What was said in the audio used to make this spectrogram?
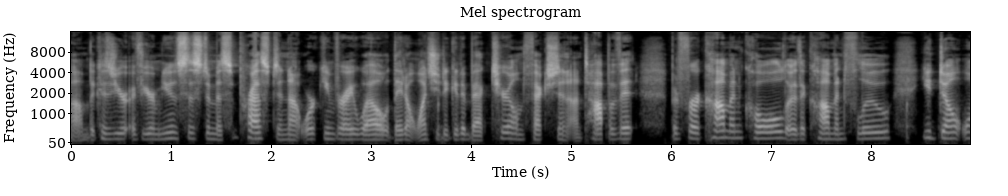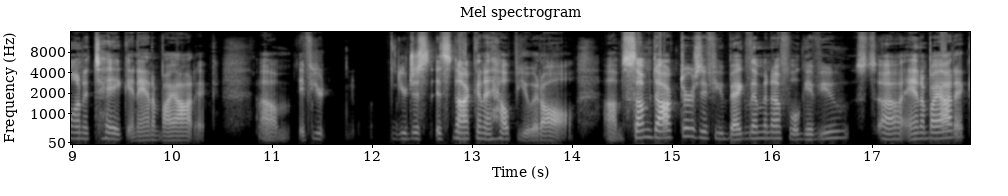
um, because your, if your immune system is suppressed and not working very well, they don't want you to get a bacterial infection on top of it. But for a common cold or the common flu, you don't want to take an antibiotic. Um, if you're you're just it's not going to help you at all. Um, some doctors, if you beg them enough, will give you uh, antibiotic,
